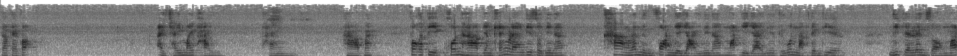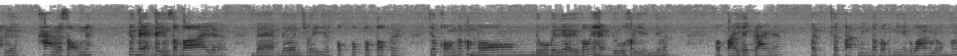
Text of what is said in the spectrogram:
แล้วแกก็ ไอ้ใช้ไม้ไผ่แทงหาบไหม ปกติคนหาบอย่างแข็งแรงที่สุดนี่นะข้างละหนึ่งฟอนใหญ่ๆนี่นะมัดใหญ่ๆนี่ถือว่าหนักเต็มที่นี่แกเล่นสองมัดเลย ข้างละสองนะก็แบกได้อย่างสบายเลยแบกเดินเฉยปบปบปบปไปเจ้าของก็ก็มองดูไปเรื่อยเขาแอบดูเขาเห็นใช่ไหมพอไปได้ไกลแล้วพอสักพักหนึ่งก็บอกนี่วางลงก็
